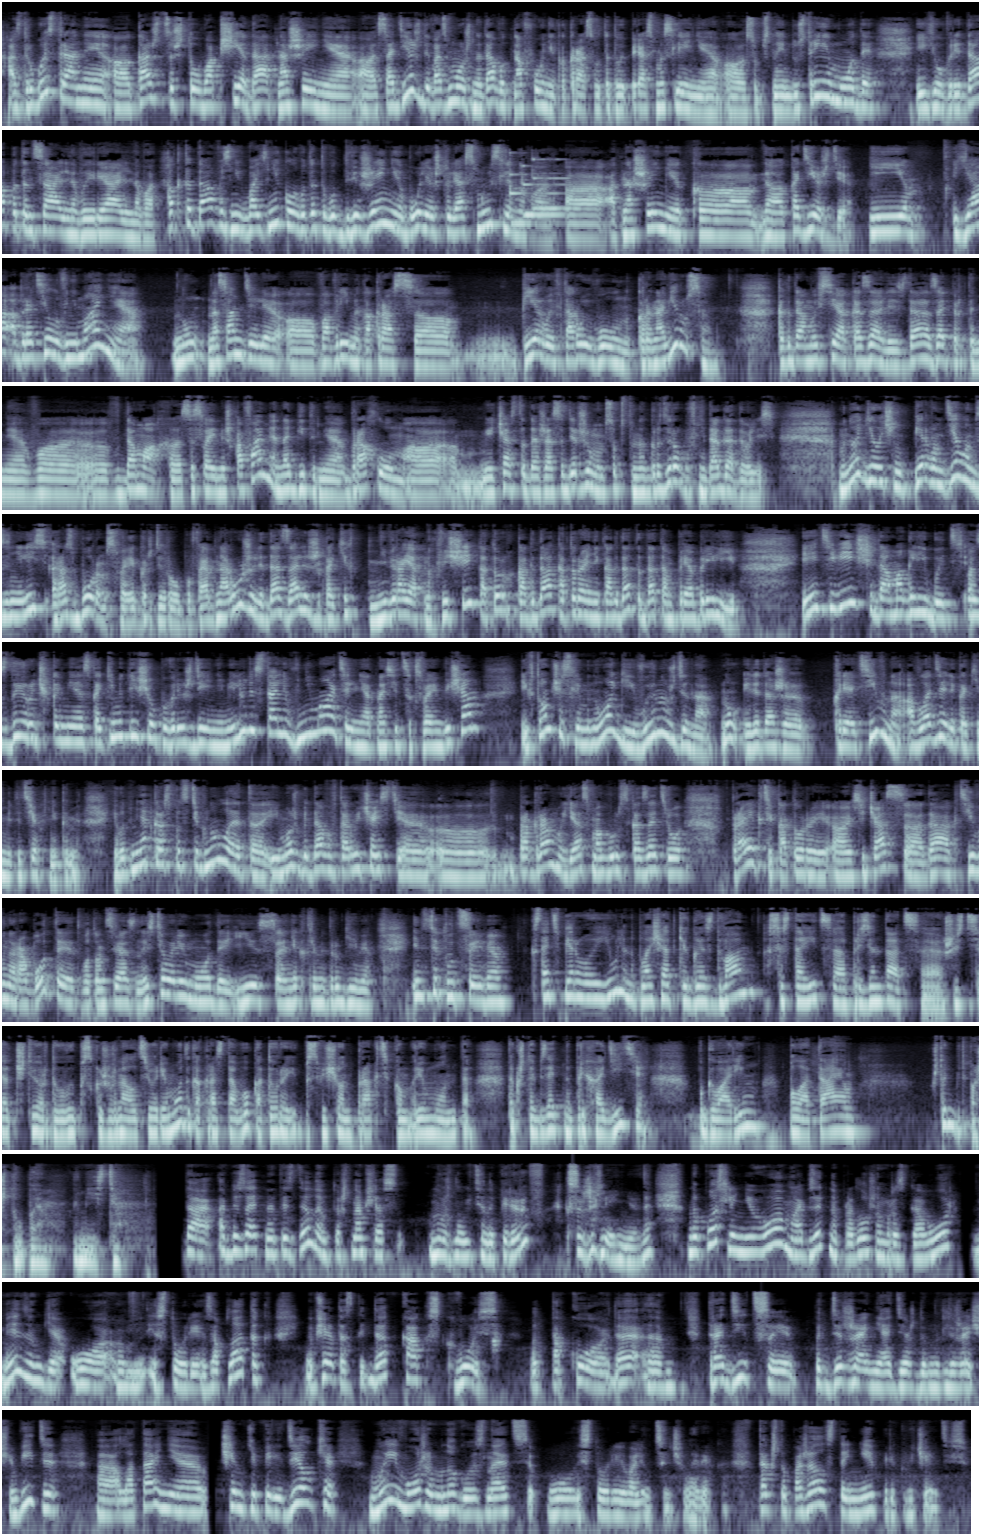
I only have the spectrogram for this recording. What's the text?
А с другой стороны, кажется, что вообще, да, отношения с одеждой, возможно, да, вот на фоне как раз вот этого переосмысления Э, собственно, индустрии моды, ее вреда потенциального и реального. Как-то, да, возник, возникло вот это вот движение более, что ли, осмысленного э, отношения к, э, к одежде. И я обратила внимание, ну, на самом деле, во время как раз первой второй волн коронавируса, когда мы все оказались да, запертыми в, в домах со своими шкафами, набитыми барахлом, а, и часто даже о содержимом собственных гардеробов не догадывались. Многие очень первым делом занялись разбором своих гардеробов и обнаружили да, залежи каких-то невероятных вещей, которых когда, которые они когда-то да, там приобрели. И эти вещи да, могли быть с дырочками, с какими-то еще повреждениями. И люди стали внимательнее относиться к своим вещам, и в том числе многие вынужденно, ну или даже креативно овладели какими-то техниками. И вот меня как раз подстегнуло это, и, может быть, да, во второй части э, программы я смогу рассказать о проекте, который э, сейчас э, да, активно работает. Вот он связан и с теорией моды, и с некоторыми другими институциями. Кстати, 1 июля на площадке ГЭС-2 состоится презентация 64-го выпуска журнала «Теория моды», как раз того, который посвящен практикам ремонта. Так что обязательно приходите, поговорим, полатаем, что-нибудь поштопаем вместе. Да, обязательно это сделаем, потому что нам сейчас нужно уйти на перерыв, к сожалению. Да? Но после него мы обязательно продолжим разговор в Мединге о истории заплаток. Вообще, так сказать, да, как сквозь вот такое, да, э, традиции поддержания одежды в надлежащем виде, э, латания, чинки, переделки, мы можем много узнать о истории эволюции человека. Так что, пожалуйста, не переключайтесь.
